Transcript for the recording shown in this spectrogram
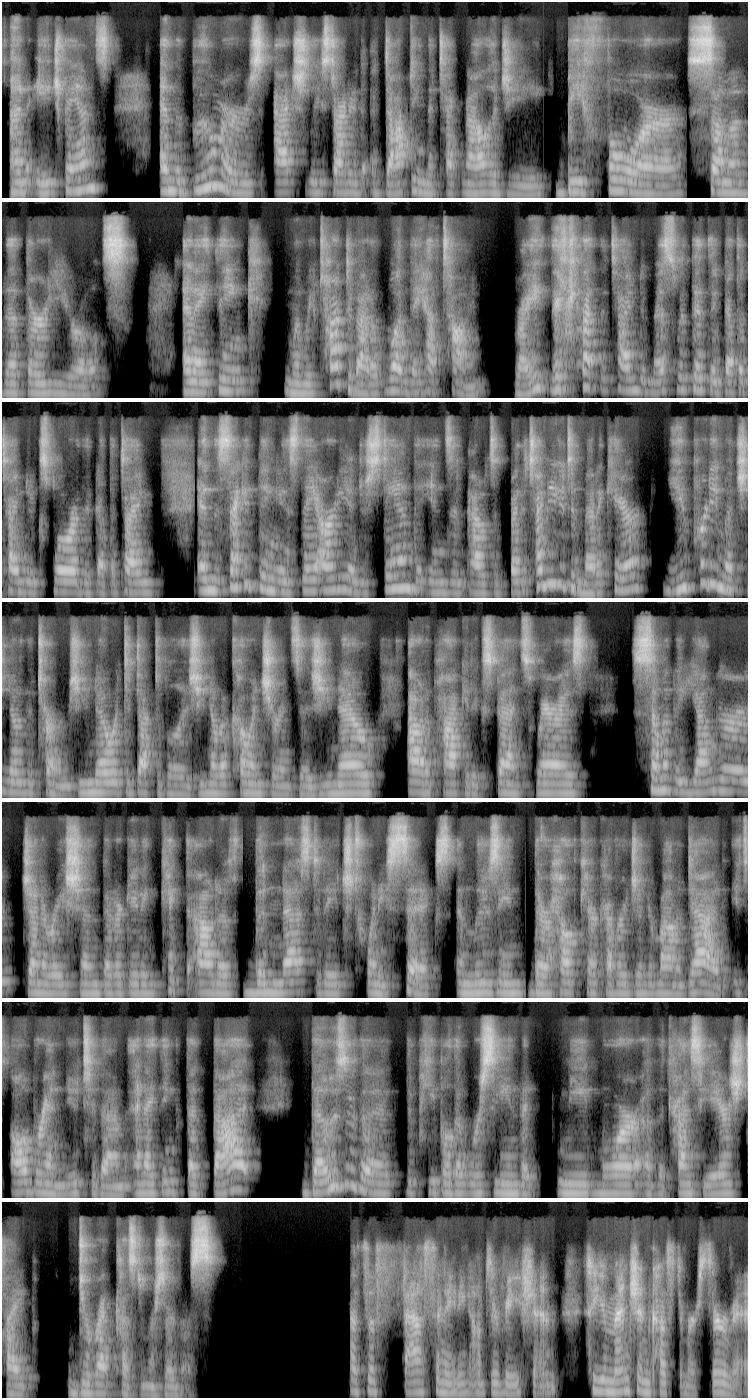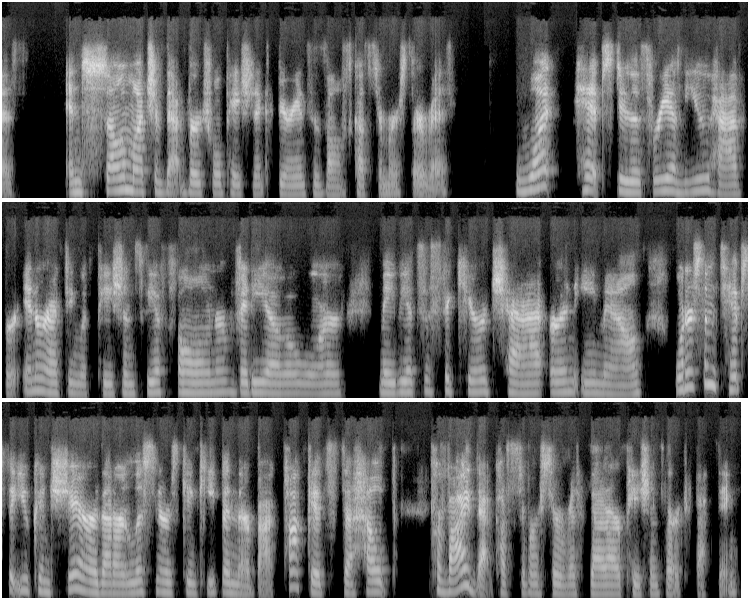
on age bands. And the boomers actually started adopting the technology before some of the 30 year olds. And I think when we've talked about it, one, they have time. right? They've got the time to mess with it, they've got the time to explore, they've got the time. And the second thing is they already understand the ins and outs. By the time you get to Medicare, you pretty much know the terms. You know what deductible is, you know what coinsurance is, you know out of pocket expense. Whereas some of the younger generation that are getting kicked out of the nest at age 26 and losing their health care coverage under mom and dad, it's all brand new to them. And I think that that those are the the people that we're seeing that need more of the concierge type direct customer service. That's a fascinating observation. So you mentioned customer service and so much of that virtual patient experience involves customer service. What tips do the three of you have for interacting with patients via phone or video, or maybe it's a secure chat or an email? What are some tips that you can share that our listeners can keep in their back pockets to help provide that customer service that our patients are expecting?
